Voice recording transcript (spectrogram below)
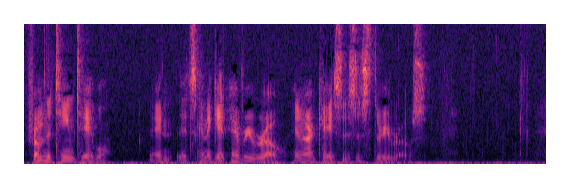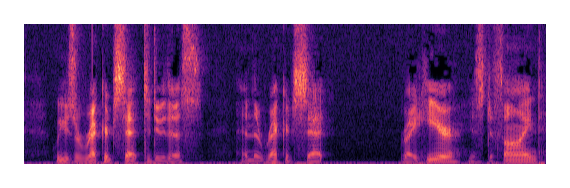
from the team table and it's going to get every row. In our case this is three rows. We use a record set to do this and the record set right here is defined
